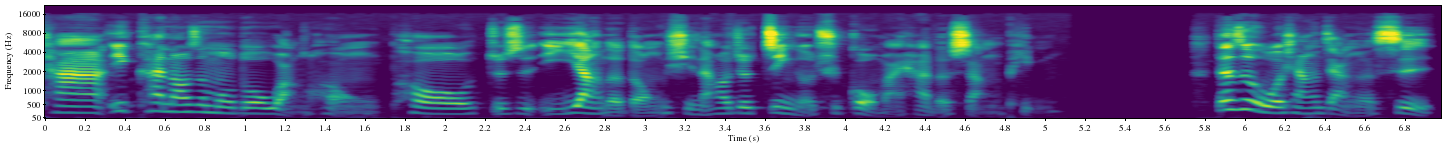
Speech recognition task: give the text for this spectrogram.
他一看到这么多网红 po 就是一样的东西，然后就进而去购买他的商品。但是我想讲的是，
